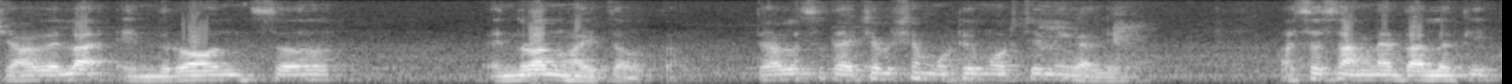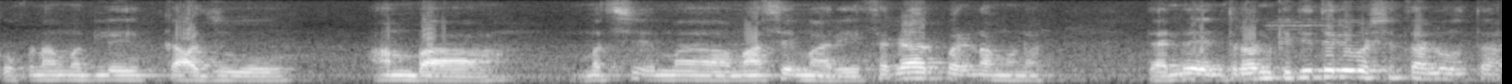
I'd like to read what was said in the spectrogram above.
ज्या वेळेला एनरॉनचं एनरॉन व्हायचा होता त्यावेळेला असं त्याच्यापेक्षा मोठे मोर्चे निघाले. असं सांगण्यात आलं की कोकणामधले काजू आंबा मत्स्य मा मासेमारी सगळ्यावर परिणाम होणार. त्याने एंत्रॉन कितीतरी वर्ष चालू होता.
